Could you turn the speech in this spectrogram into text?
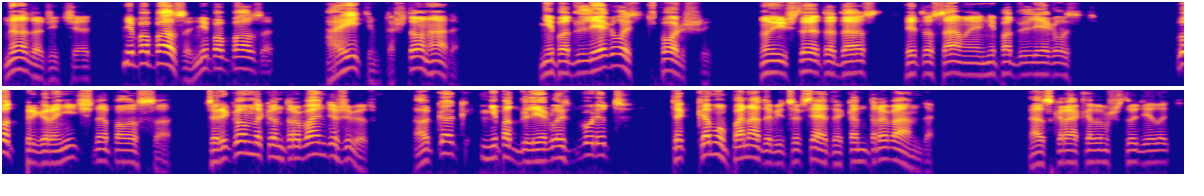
надо отвечать. Не попался? Не попался. А этим-то что надо? Неподлеглость Польши. Ну и что это даст, эта самая неподлеглость? Вот приграничная полоса. Целиком на контрабанде живет. А как неподлеглость будет? Так кому понадобится вся эта контрабанда? А с Краковым что делать?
